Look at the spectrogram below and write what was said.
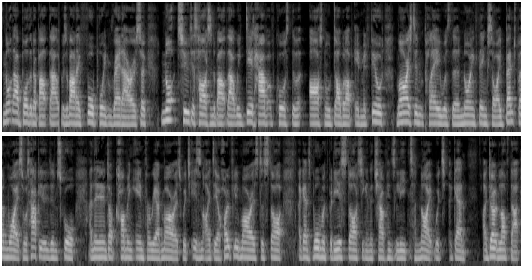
not that bothered about that. It was about a four point red arrow. So not too disheartened about that. We did have, of course, the Arsenal double up in midfield. Mahrez didn't play was the annoying thing. So I benched Ben White. So I was happy that he didn't score and then ended up coming in for Riyad Mahrez, which isn't ideal. Hopefully Mahrez does start against Bournemouth, but he is starting in the Champions League tonight, which again, I don't love that.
